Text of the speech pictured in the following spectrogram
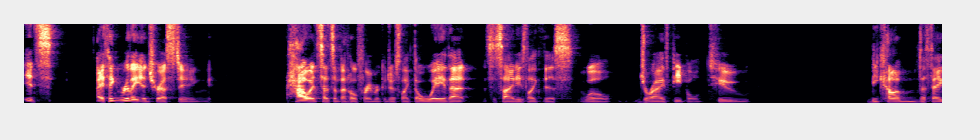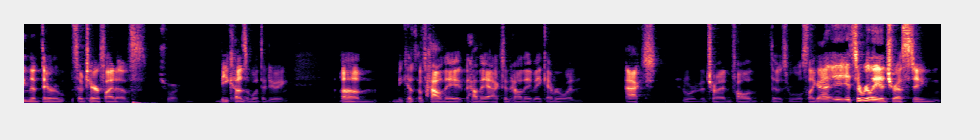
it's I think really interesting how it sets up that whole framework and just like the way that societies like this will drive people to become the thing that they're so terrified of sure because of what they're doing um because of how they how they act and how they make everyone act in order to try and follow those rules like I, it's a really interesting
